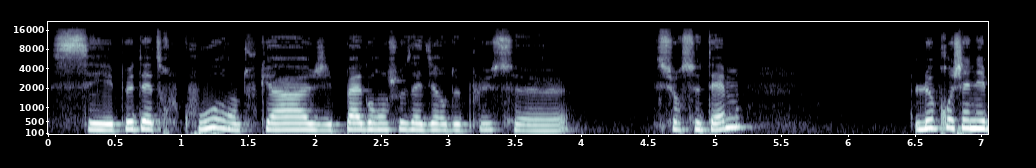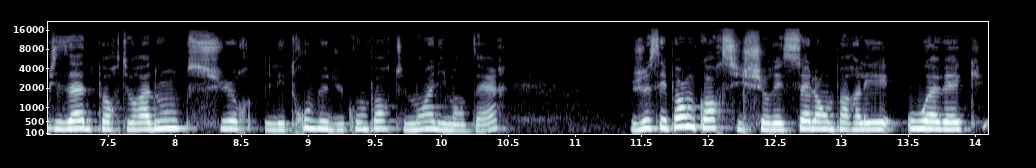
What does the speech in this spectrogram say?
C'est peut-être court, en tout cas, j'ai pas grand chose à dire de plus euh, sur ce thème. Le prochain épisode portera donc sur les troubles du comportement alimentaire. Je sais pas encore si je serai seule à en parler ou avec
